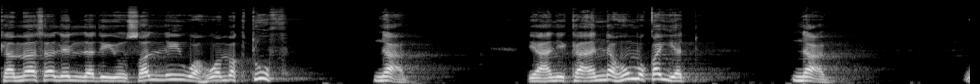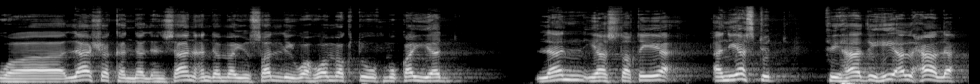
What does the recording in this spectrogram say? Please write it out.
كمثل الذي يصلي وهو مكتوف. نعم. يعني كأنه مقيد. نعم. ولا شك أن الإنسان عندما يصلي وهو مكتوف مقيد لن يستطيع أن يسجد في هذه الحالة.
